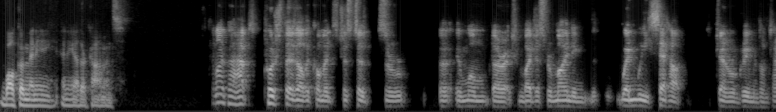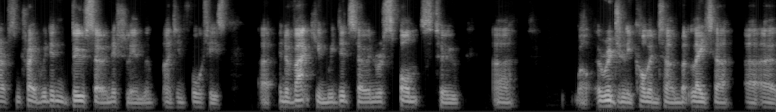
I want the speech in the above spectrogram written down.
welcome any any other comments. Can I perhaps push those other comments just to sort of uh, in one direction by just reminding that when we set up General Agreement on Tariffs and Trade, we didn't do so initially in the 1940s uh, in a vacuum. We did so in response to, well, originally Comintern, but later uh, uh,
